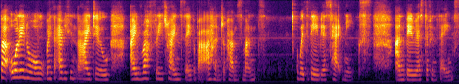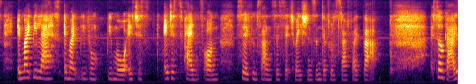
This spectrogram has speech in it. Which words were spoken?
But all in all with everything that I do I roughly try and save about a hundred pounds a month with various techniques and various different things. It might be less, it might be, be more, it just, it just depends on circumstances, situations and different stuff like that. So guys,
